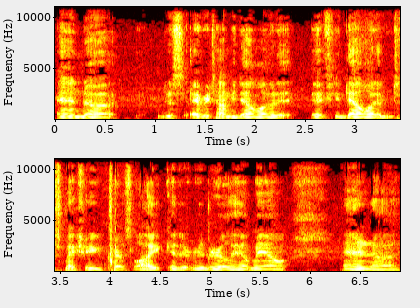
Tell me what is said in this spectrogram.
And uh, just every time you download it, if you download it, just make sure you press like, because it would really help me out. And uh,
